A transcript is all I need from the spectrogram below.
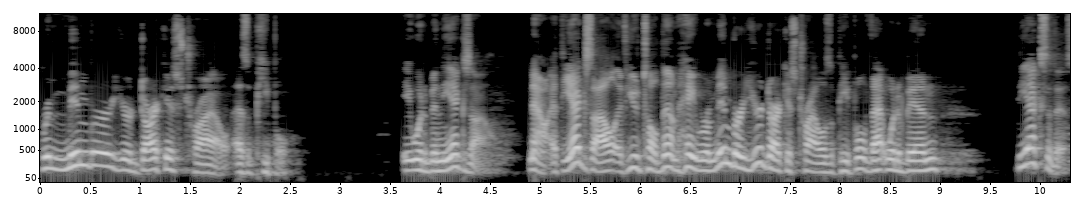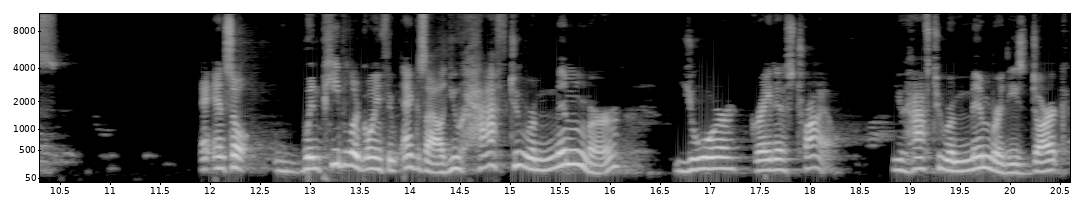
remember your darkest trial as a people. It would have been the exile. Now, at the exile, if you told them, hey, remember your darkest trial as a people, that would have been the Exodus. And so when people are going through exile, you have to remember your greatest trial. You have to remember these dark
